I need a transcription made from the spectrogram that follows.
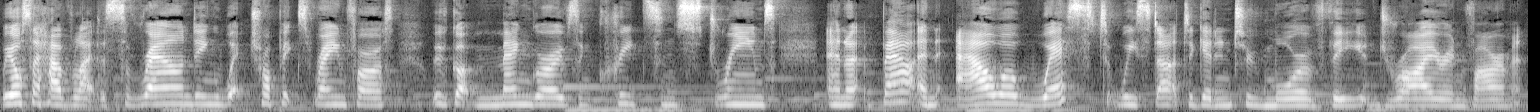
We also have like the surrounding wet tropics rainforest. We've got mangroves and creeks and streams, and about an hour west, we start to get into more of the drier environment.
